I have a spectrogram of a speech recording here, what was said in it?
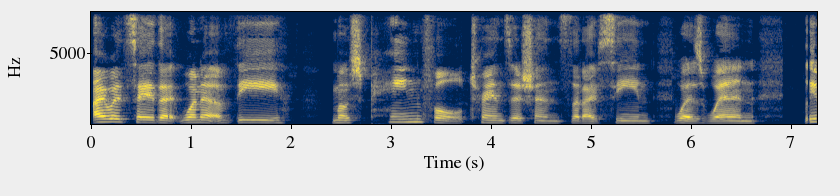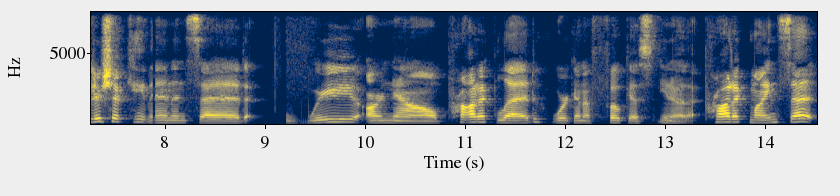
I would say that one of the most painful transitions that I've seen was when leadership came in and said, We are now product led. We're going to focus, you know, that product mindset.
